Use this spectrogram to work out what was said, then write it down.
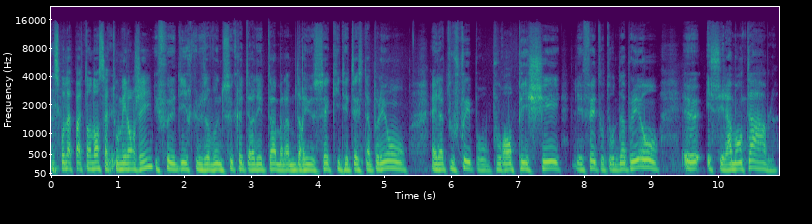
est-ce qu'on n'a pas tendance à tout mélanger? Il faut dire que nous avons une secrétaire d'État, Madame Dariussec, qui déteste Napoléon. Elle a tout fait pour, pour empêcher les fêtes autour de Napoléon. Euh, et c'est lamentable,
